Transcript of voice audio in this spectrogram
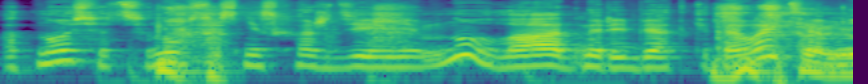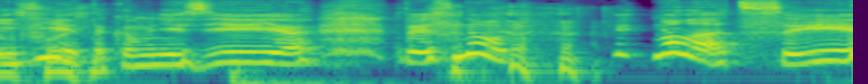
относятся, ну, со снисхождением. Ну, ладно, ребятки, давайте амнезия, так амнезия. То есть, ну, молодцы.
